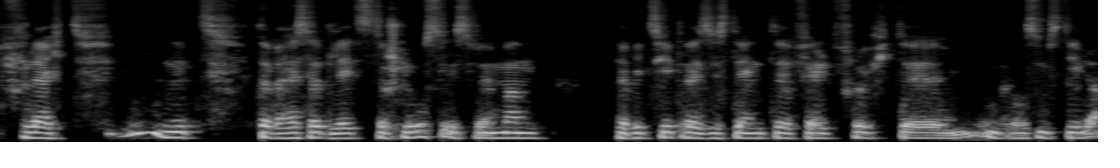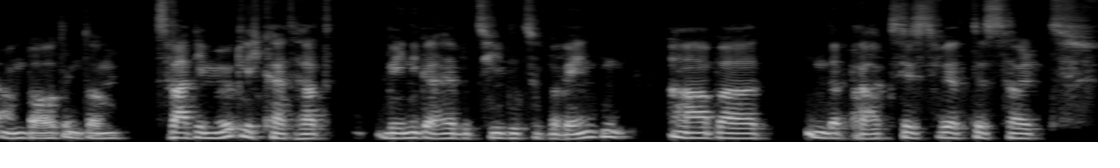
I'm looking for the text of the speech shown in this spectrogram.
vielleicht nicht der Weisheit letzter Schluss ist, wenn man herbizidresistente Feldfrüchte im großen Stil anbaut und dann zwar die Möglichkeit hat, weniger Herbizide zu verwenden, aber in der Praxis wird es halt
